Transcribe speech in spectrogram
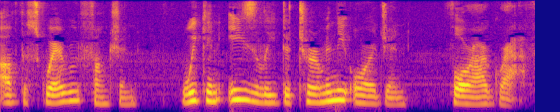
of the square root function, we can easily determine the origin for our graph.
